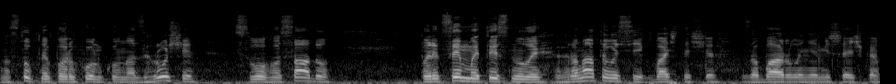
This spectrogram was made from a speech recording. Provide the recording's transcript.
Наступне по рахунку у нас груші свого саду. Перед цим ми тиснули гранатовий сік, бачите, ще забарвлення мішечка,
